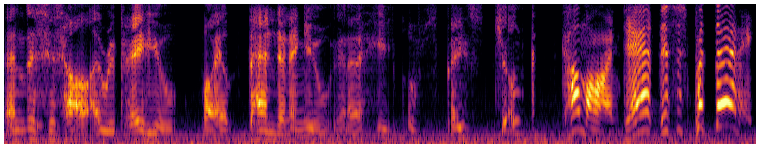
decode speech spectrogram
and this is how I repay you by abandoning you in a heap of space junk. Come on, Dad. This is pathetic.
